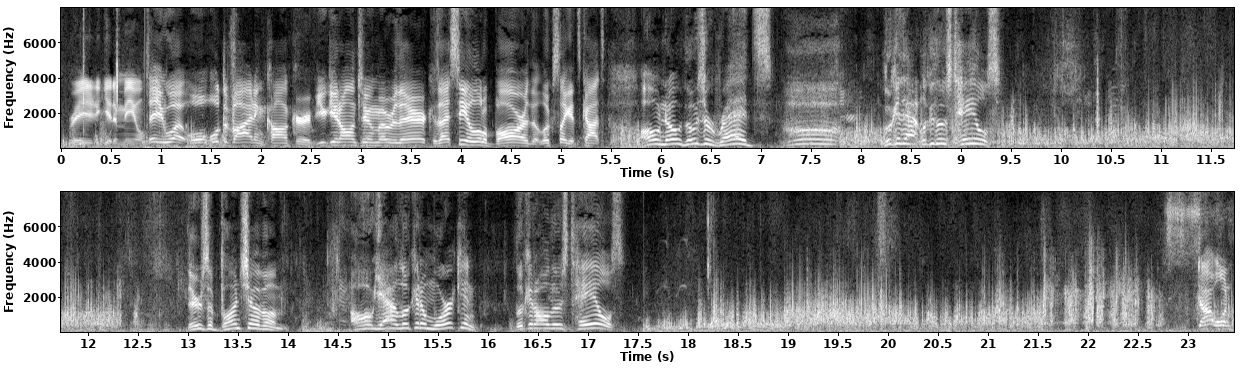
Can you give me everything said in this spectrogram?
Ready to get a meal. Tell you what, we'll, we'll divide and conquer. If you get onto them over there, because I see a little bar that looks like it's got, oh no, those are reds. look at that, look at those tails. There's a bunch of them. Oh yeah, look at them working. Look at all those tails. Got one.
